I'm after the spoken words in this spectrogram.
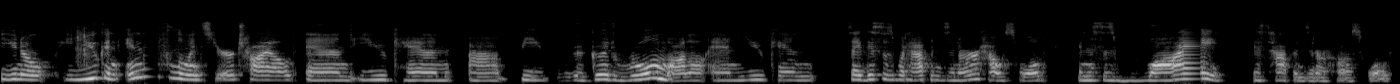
you know you can influence your child and you can uh, be a good role model and you can say this is what happens in our household and this is why this happens in our household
